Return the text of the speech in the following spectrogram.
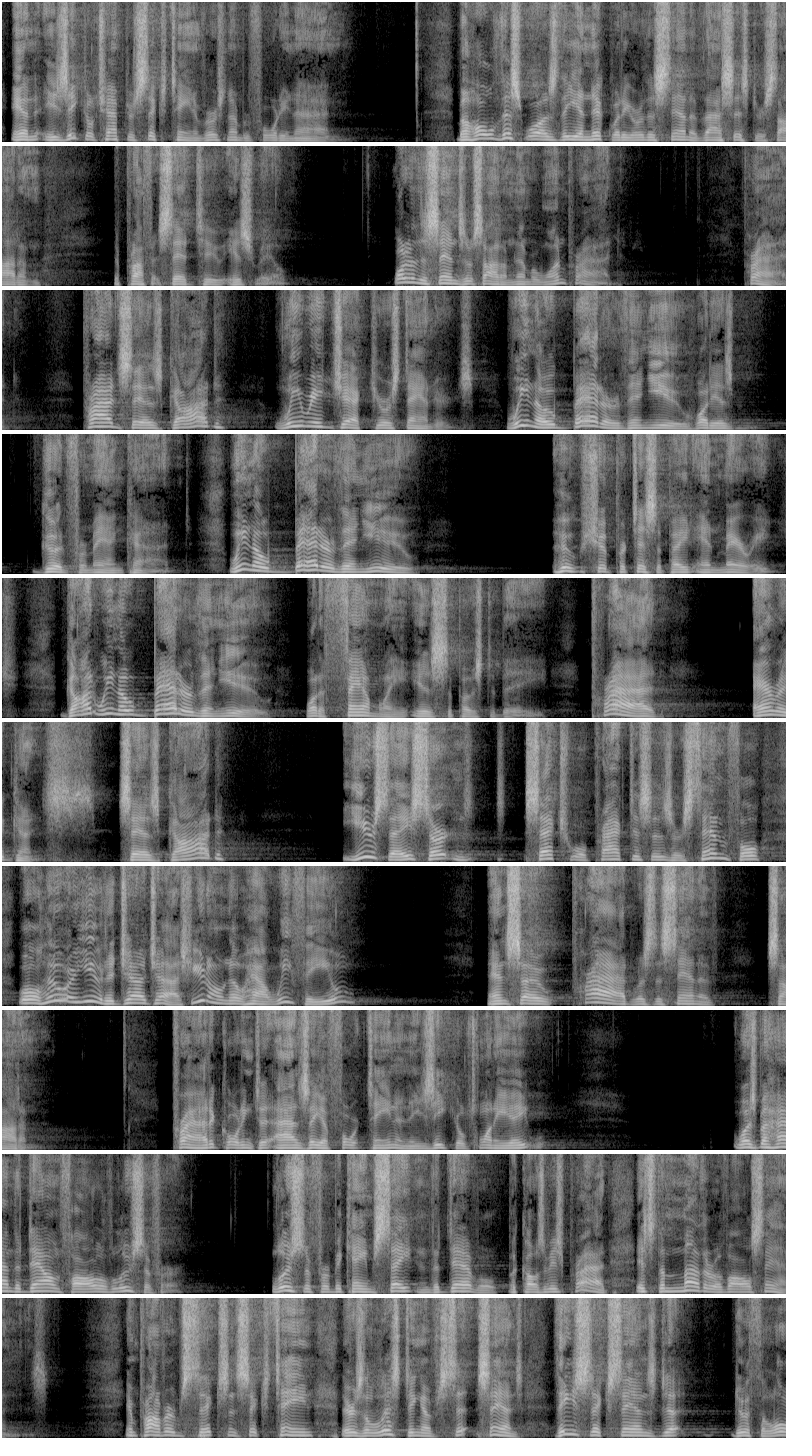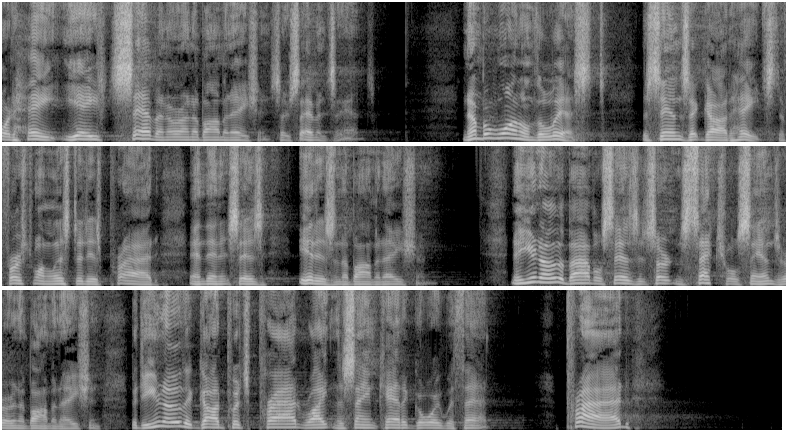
In Ezekiel chapter 16 and verse number 49, Behold, this was the iniquity or the sin of thy sister Sodom, the prophet said to Israel. What are the sins of Sodom? Number one, pride. Pride. Pride says, God, we reject your standards. We know better than you what is good for mankind. We know better than you who should participate in marriage. God, we know better than you what a family is supposed to be. Pride, arrogance says, God, you say certain sexual practices are sinful. Well, who are you to judge us? You don't know how we feel. And so pride was the sin of Sodom. Pride, according to Isaiah 14 and Ezekiel 28, was behind the downfall of Lucifer. Lucifer became Satan, the devil, because of his pride. It's the mother of all sins. In Proverbs 6 and 16, there's a listing of sins. These six sins doeth the Lord hate, yea, seven are an abomination. So, seven sins. Number one on the list the sins that God hates. The first one listed is pride, and then it says it is an abomination. Now, you know the Bible says that certain sexual sins are an abomination, but do you know that God puts pride right in the same category with that? Pride,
